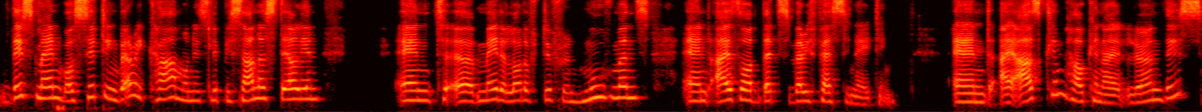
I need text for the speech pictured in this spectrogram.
this man was sitting very calm on his Lipizzaner stallion and uh, made a lot of different movements. And I thought that's very fascinating. And I asked him, How can I learn this?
